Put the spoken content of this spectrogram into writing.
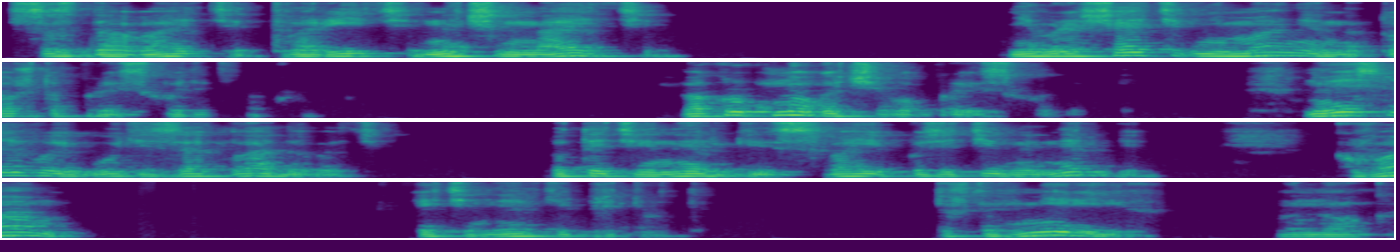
создавайте, творите, начинайте. Не обращайте внимания на то, что происходит вокруг. Вокруг много чего происходит. Но если вы будете закладывать вот эти энергии, свои позитивные энергии, к вам эти энергии придут. То, что в мире их много.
